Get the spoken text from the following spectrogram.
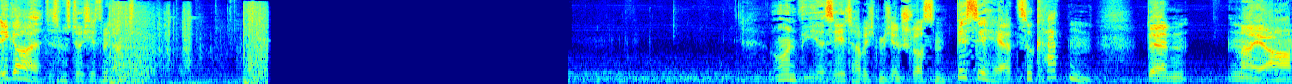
Egal, das müsst ihr euch jetzt mit antun. Und wie ihr seht, habe ich mich entschlossen, bis hierher zu cutten. Denn, naja,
